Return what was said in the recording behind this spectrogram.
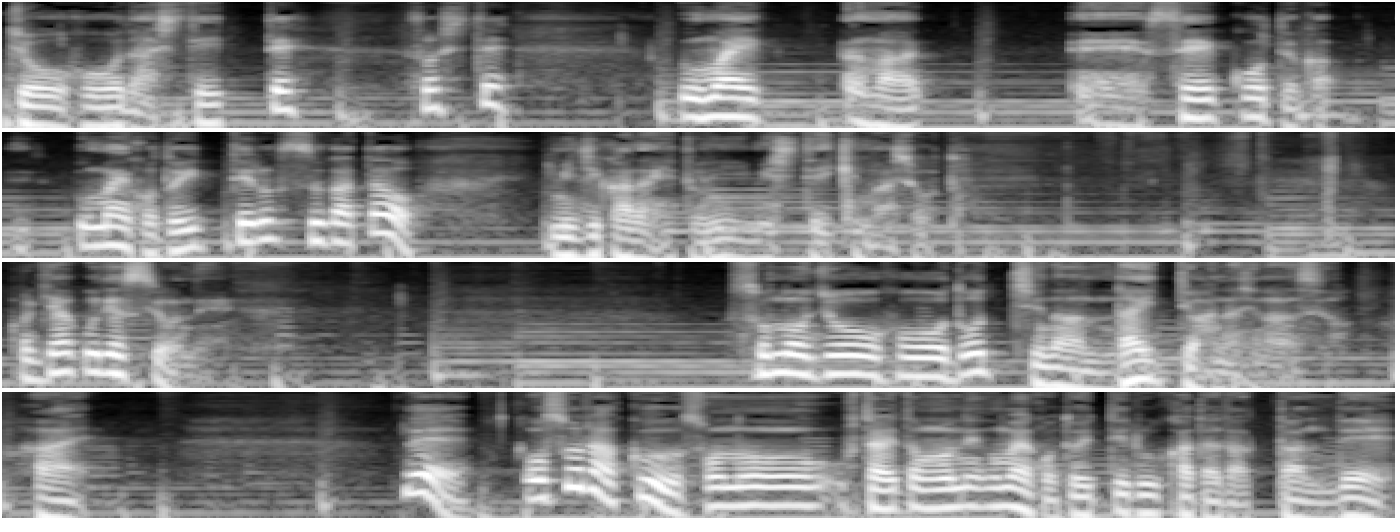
情報を出していってそしてうまいまあ、えー、成功というかうまいこと言ってる姿を身近な人に見せていきましょうと。これ逆ですよね。その情報どっちなんだいっていう話なんですよ。はい。で、おそらくその2人ともね、うまいこと言ってる方だったんで、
